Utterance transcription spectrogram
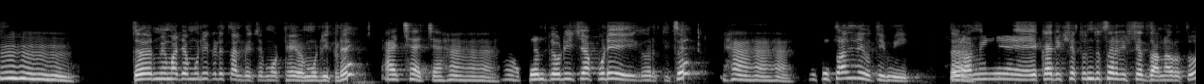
हम्म हम्म हम्म, हम्म. तर मी माझ्या मुलीकडे चालले होते मोठ्या मुलीकडे. अच्छा अच्छा. हा हा हा. पुढे आहे घर तिचं. हा हा हा. तिथे चालले होते मी. तर हा. आम्ही एका रिक्षातून दुसऱ्या रिक्षात जाणार होतो.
